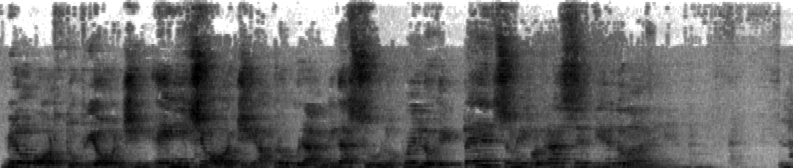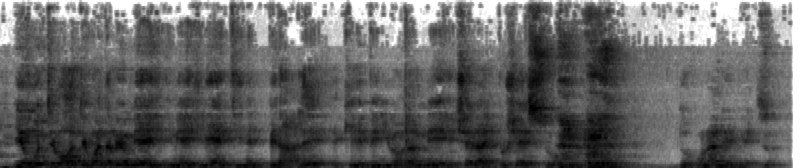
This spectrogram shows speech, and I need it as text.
me lo porto qui oggi e inizio oggi a procurarmi da solo quello che penso mi potrà servire domani. Io molte volte quando avevo i miei, i miei clienti nel penale che venivano da me e c'era il processo dopo un anno e mezzo,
